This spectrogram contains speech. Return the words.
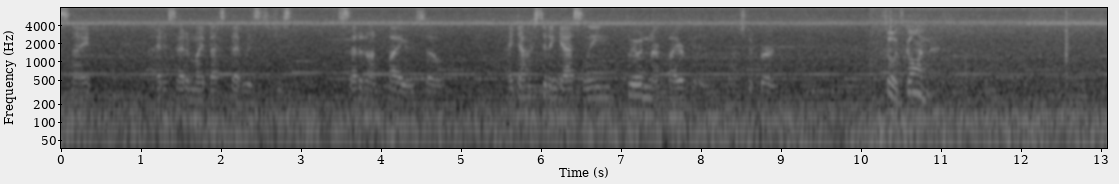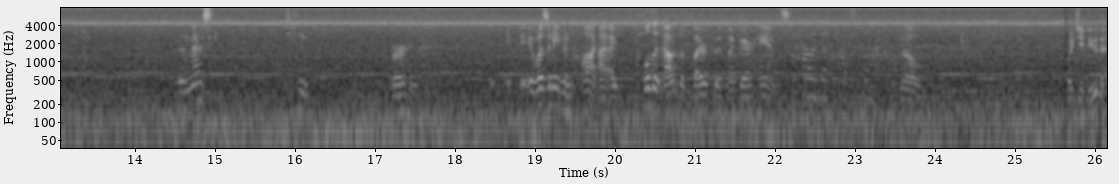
Last night, I decided my best bet was to just set it on fire, so I doused it in gasoline, threw it in our fire pit, and watched it burn. So it's gone then. The mask didn't burn. It, it wasn't even hot. I, I pulled it out of the fire pit with my bare hands. How is that possible? No, What'd you do then?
